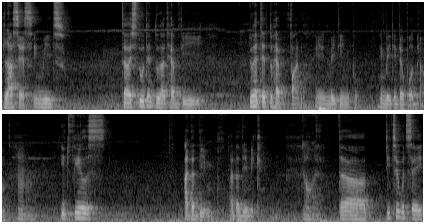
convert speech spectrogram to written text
classes in which the student do not have the do not get to have fun in making in making their program Mm. it feels academic academic okay the teacher would say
